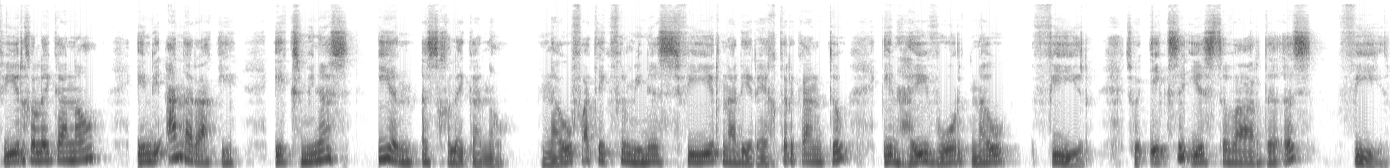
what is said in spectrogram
4 gelyk aan 0 en die ander hakkie x 1 is gelyk aan 0. Nou vat ek vir minus 4 na die regterkant toe en hy word nou 4. So x se eerste waarde is 4.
